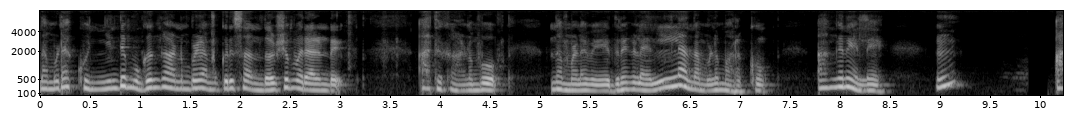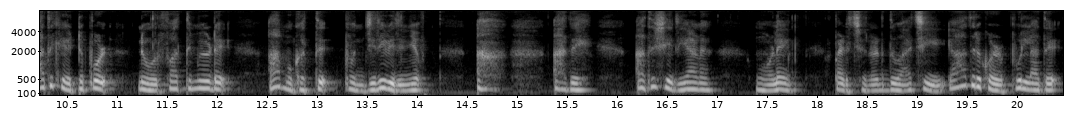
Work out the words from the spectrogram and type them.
നമ്മുടെ ആ കുഞ്ഞിന്റെ മുഖം കാണുമ്പോൾ നമുക്കൊരു സന്തോഷം വരാറുണ്ട്. അത് കാണുമ്പോൾ നമ്മളെ വേദനകളെല്ലാം നമ്മൾ മറക്കും. അങ്ങനെയല്ലേ? അത് കേട്ടപ്പോൾ നൂർ ഫാത്തിമയുടെ ആ മുഖത്ത് പുഞ്ചിരി വിരിഞ്ഞു. അതെ അത് ശരിയാണ്. മോളെ പഠിച്ചവനോട് ദുവാ ചെയ്യ്. യാതൊരു കുഴപ്പമില്ലാതെ.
